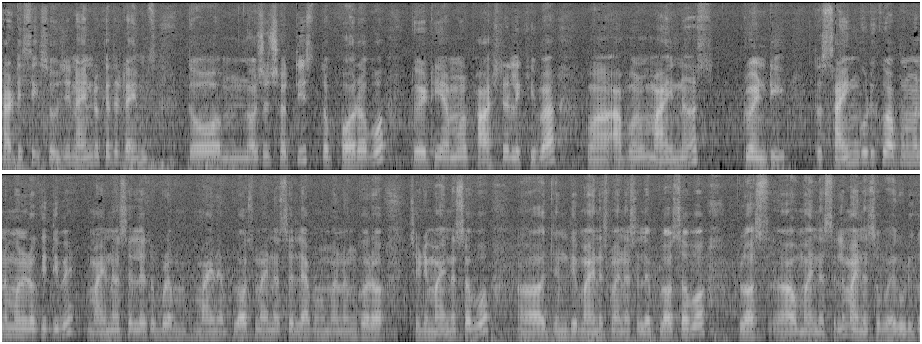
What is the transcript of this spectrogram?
ଥାର୍ଟି ସିକ୍ସ ହେଉଛି ନାଇନ୍ର କେତେ ଟାଇମ୍ସ ତ ନଅଶହ ଛତିଶ ତ ଫୋର୍ ହେବ ତ ଏଠି ଆମର ଫାର୍ଷ୍ଟରେ ଲେଖିବା ଆପଣ ମାଇନସ୍ ଟ୍ୱେଣ୍ଟି তো ସାଇନ୍ ଗୁଡ଼ିକୁ ଆପଣମାନେ ମନେ ରଖିଥିବେ ମାଇନସ୍ ହେଲେ ସବୁବେଳେ ପ୍ଲସ୍ ମାଇନସ୍ ହେଲେ ଆପଣମାନଙ୍କର ସେଠି ମାଇନସ୍ ହେବ ଯେମିତି ମାଇନସ୍ ମାଇନସ୍ ହେଲେ ପ୍ଲସ୍ ହେବ ପ୍ଲସ୍ ଆଉ ମାଇନସ୍ ହେଲେ ମାଇନସ୍ ହେବ ଏଗୁଡ଼ିକ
